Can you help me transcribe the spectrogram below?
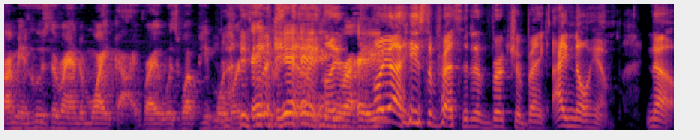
I mean, who's the random white guy, right? Was what people were thinking, yeah, right? Oh yeah, he's the president of Berkshire Bank. I know him. No,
